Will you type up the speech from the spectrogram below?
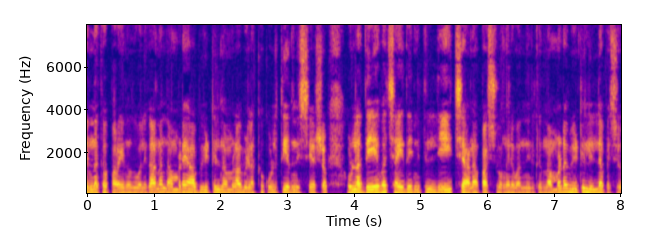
എന്നൊക്കെ പറയുന്നത് പോലെ. കാരണം നമ്മുടെ ആ വീട്ടിൽ നമ്മൾ ആ വിളക്ക് കൊളുത്തിയതിന് ശേഷം ഉള്ള ദേവ ചൈതന്യത്തിൽ ലയിച്ചാണ് ആ പശു അങ്ങനെ വന്നിരിക്കുന്നത് നമ്മുടെ വീട്ടിലില്ല പശു.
